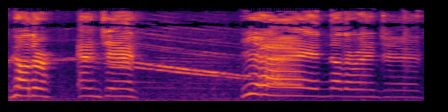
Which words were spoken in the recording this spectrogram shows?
Another engine! Yay, another engine!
